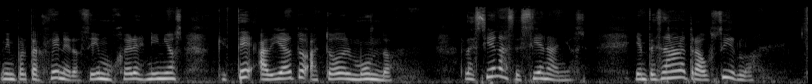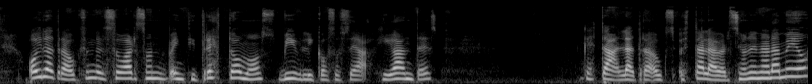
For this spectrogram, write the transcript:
no importa el género, ¿sí? mujeres, niños, que esté abierto a todo el mundo. Recién hace 100 años y empezaron a traducirlo. Hoy la traducción del Zohar son 23 tomos bíblicos, o sea, gigantes, que está la, está la versión en arameo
